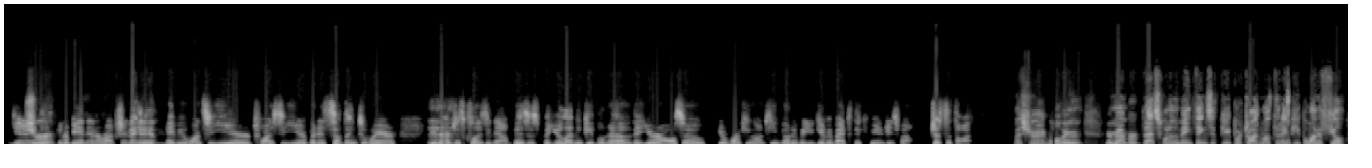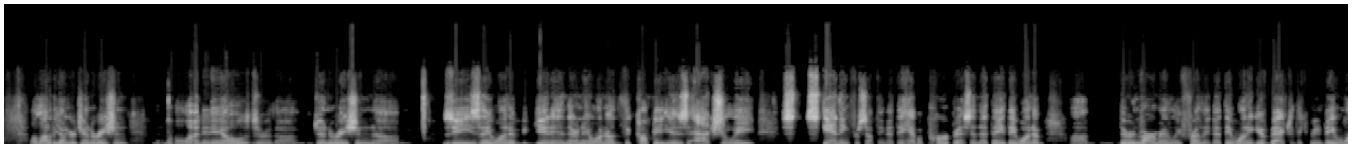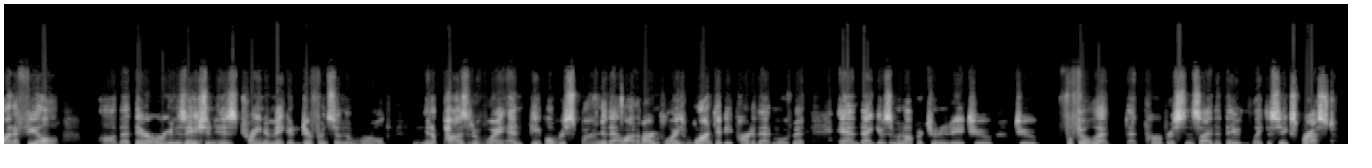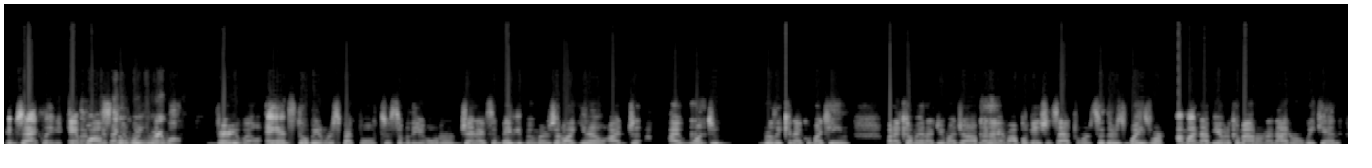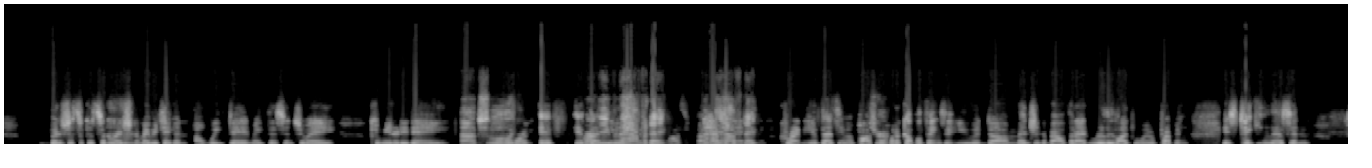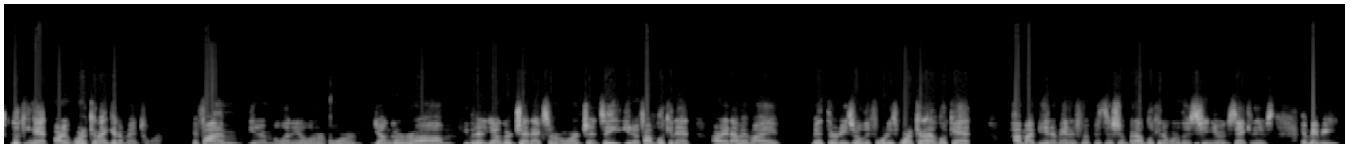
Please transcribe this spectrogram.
You know, Sure. it's going to be an interruption. It- maybe once a year, twice a year, but it's something to where you're not Mhm. just closing down business, but you're letting people know that you're also you're working on team building, but you're giving back to the community as well. Just a thought. That's right. Well, rem- remember, that's one of the main things that people are talking about today. People want to feel a lot of the younger generation, millennials or the generation um, Zs, they want to get in there and they want to know that the company is actually standing for something, that they have a purpose, and that they, they want to, uh, they're environmentally friendly, that they want to give back to the community. They want to feel uh, that their organization is trying to make a difference in the world Mhm. in a positive way and people respond to that a lot of our employees want to be part of that movement and that gives them an opportunity to to fulfill that that purpose inside that they'd like to see expressed Exactly. So that while that still being very well very well and still being respectful to some of the older Gen X and baby boomers that are like, you know, I ju- I Mm-hmm. want to really connect with my team, but I come in, I do my job, and I Mhm. have obligations afterwards. So there's ways where I might not be able to come out on a night or a weekend, but it's just a consideration Mm-hmm. to maybe take a, a weekday and make this into a community day absolutely work. If if Or even a half a day. a half, a half day. Correct. If that's even possible. Sure. But a couple things that you had um, mentioned about that I'd really liked when we were prepping is taking this and looking at all right, where can I get a mentor? If I'm, you know, millennial or, or younger, um, even a younger Gen X or, or Gen Z, you know, if I'm looking at, all right, I'm in my mid 30s, early 40s, where can I look at? I might be in a management position, but I'm looking at one of those senior executives and maybe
